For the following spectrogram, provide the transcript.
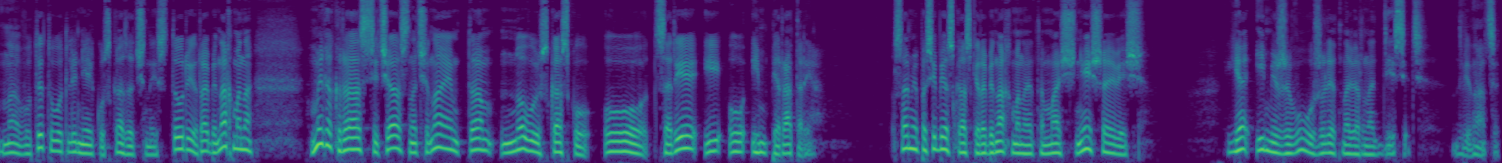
на вот эту вот линейку сказочной истории Раби Нахмана. Мы как раз сейчас начинаем там новую сказку о царе и о императоре. Сами по себе сказки Рабинахмана – это мощнейшая вещь. Я ими живу уже лет, наверное, 10-12.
